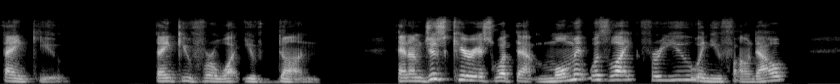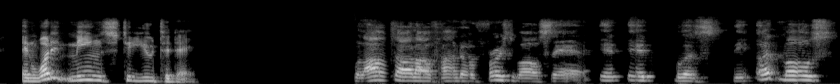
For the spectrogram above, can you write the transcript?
thank you. Thank you for what you've done. And I'm just curious what that moment was like for you when you found out and what it means to you today. Well, I'll start off, Hondo, first of all, saying it, it was the utmost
